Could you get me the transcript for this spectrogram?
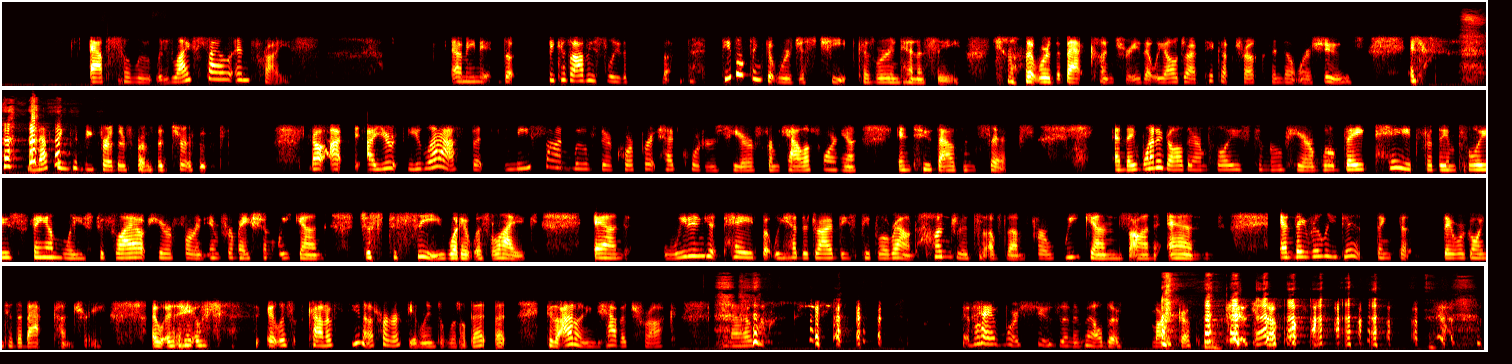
Absolutely. Lifestyle and price. I mean, the, because obviously the people think that we're just cheap because we're in Tennessee, you know, that we're the back country, that we all drive pickup trucks and don't wear shoes. And nothing could be further from the truth. No, I, I you laugh, but Nissan moved their corporate headquarters here from California in 2006, and they wanted all their employees to move here. Well, they paid for the employees' families to fly out here for an information weekend just to see what it was like, and we didn't get paid, but we had to drive these people around, hundreds of them for weekends on end. And they really did think that they were going to the back country. It was, it was, it was kind of, you know, it hurt our feelings a little bit, but because I don't even have a truck, you know. and I have more shoes than Imelda Marco. so.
